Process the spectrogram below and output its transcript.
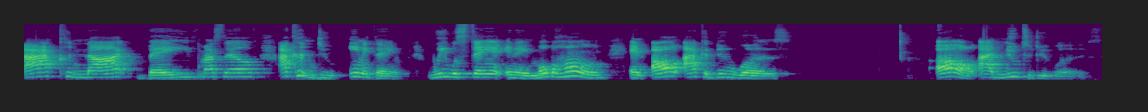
I could not bathe myself. I couldn't do anything. We were staying in a mobile home, and all I could do was all I knew to do was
